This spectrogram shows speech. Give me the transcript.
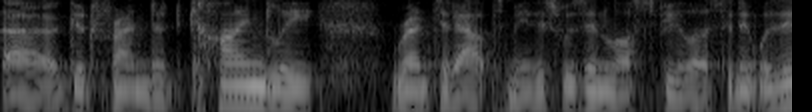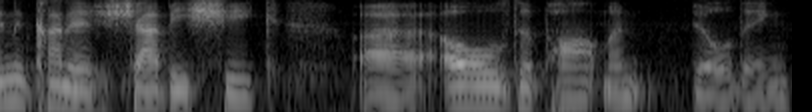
uh, a good friend had kindly rented out to me. This was in Los Feliz, and it was in a kind of shabby chic uh, old apartment building,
